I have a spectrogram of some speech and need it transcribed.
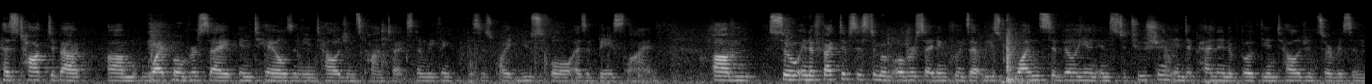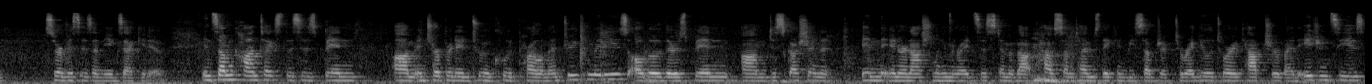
has talked about um, what oversight entails in the intelligence context, and we think this is quite useful as a baseline. Um, so an effective system of oversight includes at least one civilian institution independent of both the intelligence service and services and the executive. In some contexts, this has been um, interpreted to include parliamentary committees, although there's been um, discussion in the international human rights system about how sometimes they can be subject to regulatory capture by the agencies.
